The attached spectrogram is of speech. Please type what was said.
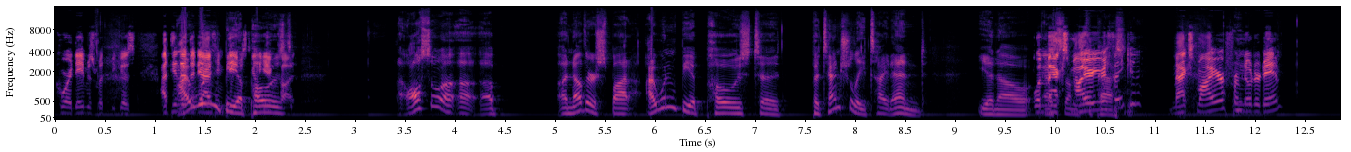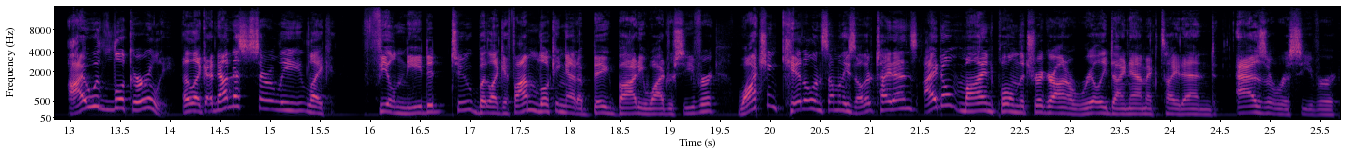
Corey Davis with because at the end of the day I wouldn't think be Davis opposed. Also, a, a, a another spot. I wouldn't be opposed to potentially tight end. You know, What Max Meyer you're thinking? Max Meyer from Notre Dame? I would look early. Like not necessarily like feel needed to, but like if I'm looking at a big body wide receiver, watching Kittle and some of these other tight ends, I don't mind pulling the trigger on a really dynamic tight end as a receiver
